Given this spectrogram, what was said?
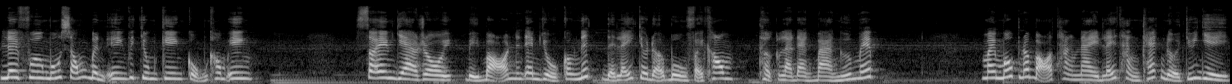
Lê Phương muốn sống bình yên với Trung Kiên cũng không yên. Sao em già rồi, bị bỏ nên em dụ con nít để lấy cho đỡ buồn phải không? Thật là đàn bà ngứa mép. Mai mốt nó bỏ thằng này lấy thằng khác nữa chứ gì,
